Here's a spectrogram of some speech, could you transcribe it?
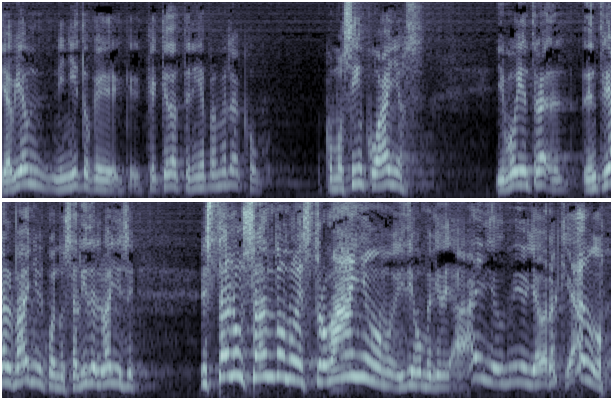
Y había un niñito que, ¿qué edad tenía Pamela? Como, cinco años. Y voy a entrar, entré al baño y cuando salí del baño dice, están usando nuestro baño. Y dijo, me quedé, ay Dios mío, ¿y ahora qué hago?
